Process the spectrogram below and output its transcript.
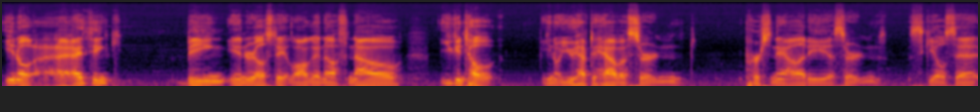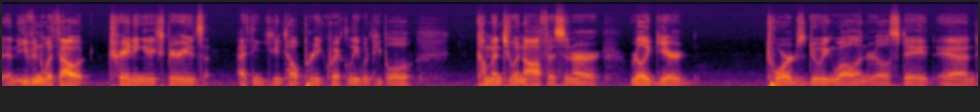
You know, I, I think being in real estate long enough now, you can tell, you know, you have to have a certain personality, a certain skill set, and even without training and experience, I think you can tell pretty quickly when people come into an office and are really geared towards doing well in real estate. And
